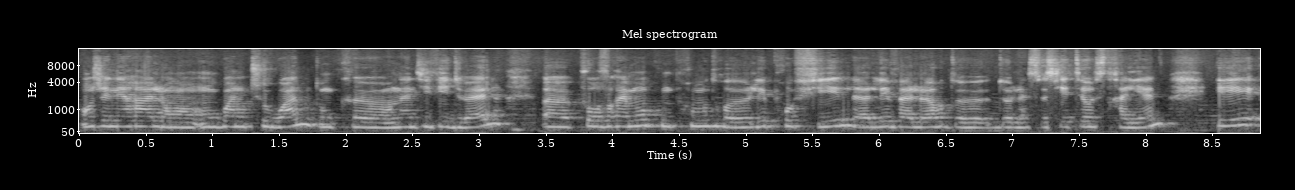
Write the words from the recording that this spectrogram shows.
en général en one-to-one, donc en individuel, pour vraiment comprendre les profils, les valeurs de, de la société australienne et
